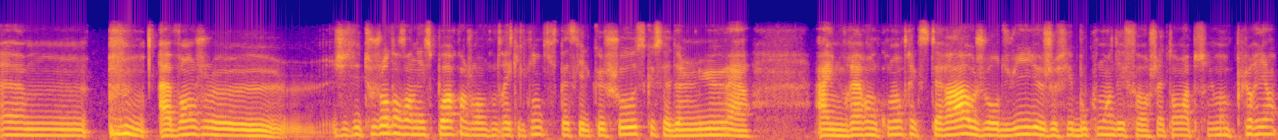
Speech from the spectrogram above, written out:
Euh, avant, j'étais toujours dans un espoir quand je rencontrais quelqu'un qu'il se passe quelque chose, que ça donne lieu à, à une vraie rencontre, etc. Aujourd'hui, je fais beaucoup moins d'efforts. J'attends absolument plus rien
